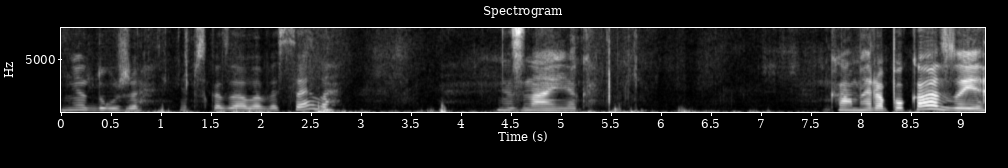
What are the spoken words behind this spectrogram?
не дуже, я б сказала, веселе. Не знаю як. Камера показує.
